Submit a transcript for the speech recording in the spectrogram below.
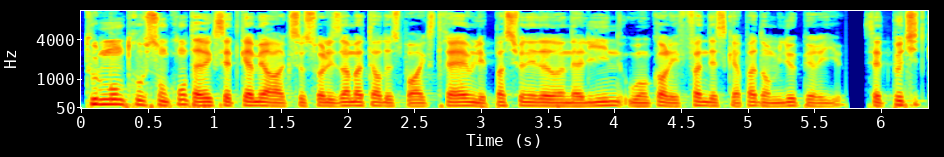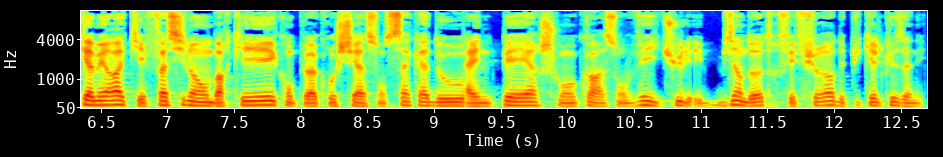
Tout le monde trouve son compte avec cette caméra, que ce soit les amateurs de sport extrême, les passionnés d'adrénaline ou encore les fans d'escapade en milieu périlleux. Cette petite caméra qui est facile à embarquer, qu'on peut accrocher à son sac à dos, à une perche ou encore à son véhicule et bien d'autres fait fureur depuis quelques années.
